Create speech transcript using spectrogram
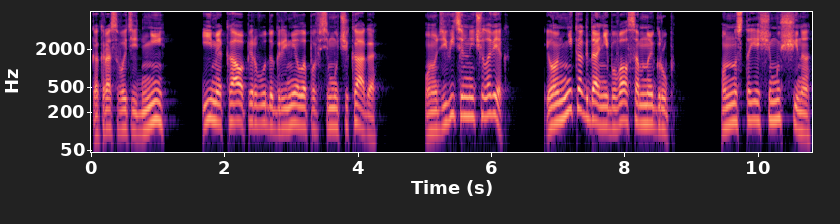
Как раз в эти дни имя Каупервуда гремело по всему Чикаго. Он удивительный человек, и он никогда не бывал со мной груб. Он настоящий мужчина,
